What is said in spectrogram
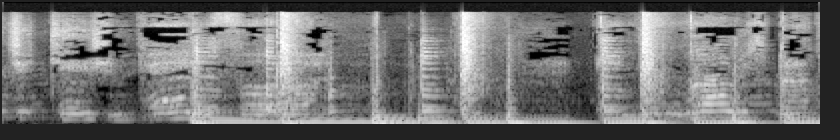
education paid for. Ain't no worries about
